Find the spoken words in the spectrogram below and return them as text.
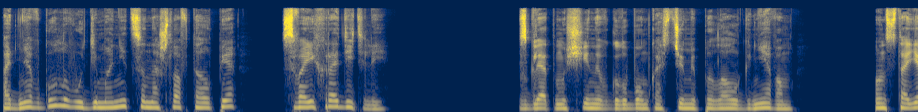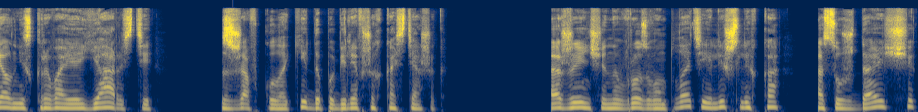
Подняв голову, демоница нашла в толпе своих родителей. Взгляд мужчины в голубом костюме пылал гневом. Он стоял, не скрывая ярости, сжав кулаки до побелевших костяшек. А женщина в розовом платье лишь слегка осуждающе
